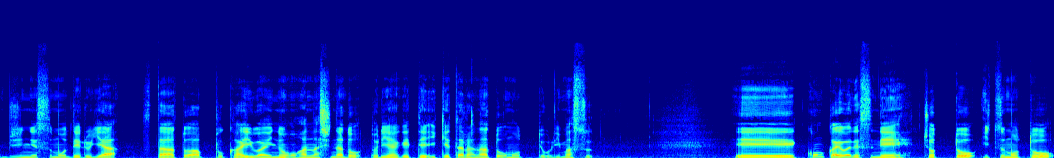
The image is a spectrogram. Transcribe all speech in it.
ビジネスモデルやスタートアップ界隈のお話など取り上げていけたらなと思っております。えー、今回はですね、ちょっといつもと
